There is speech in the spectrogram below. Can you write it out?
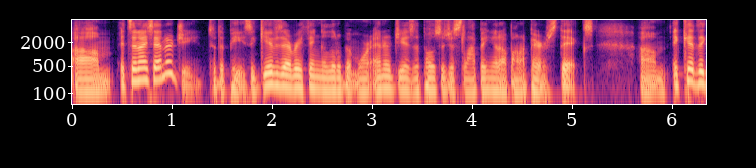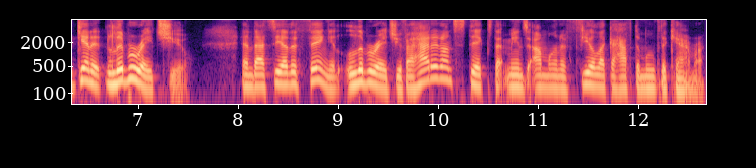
um, it's a nice energy to the piece. It gives everything a little bit more energy as opposed to just slapping it up on a pair of sticks. Um, it could, again, it liberates you. And that's the other thing. It liberates you. If I had it on sticks, that means I'm going to feel like I have to move the camera.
